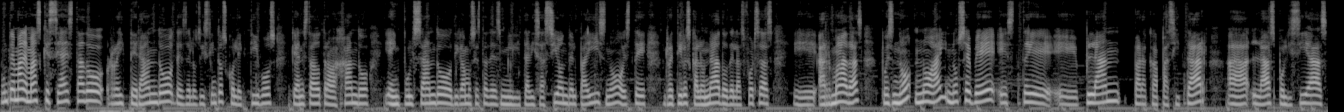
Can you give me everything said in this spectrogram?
un tema además que se ha estado reiterando desde los distintos colectivos que han estado trabajando e impulsando, digamos, esta desmilitarización del país, ¿no? Este retiro escalonado de las fuerzas eh, armadas, pues no, no hay, no se ve este eh, plan para capacitar a las policías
